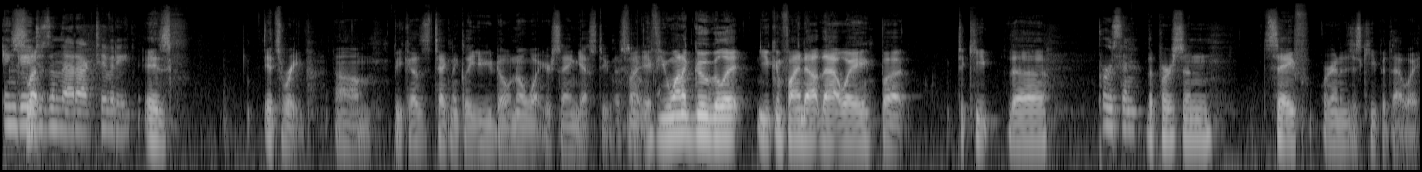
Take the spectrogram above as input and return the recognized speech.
engages in that activity. is it's rape um, because technically you don't know what you're saying yes to. So if you want to Google it, you can find out that way. But to keep the Person. the person safe, we're gonna just keep it that way.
